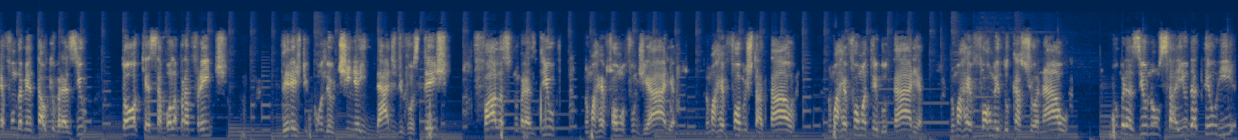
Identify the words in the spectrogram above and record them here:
É fundamental que o Brasil toque essa bola para frente. Desde quando eu tinha a idade de vocês, fala-se no Brasil numa reforma fundiária, numa reforma estatal, numa reforma tributária, numa reforma educacional. O Brasil não saiu da teoria.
